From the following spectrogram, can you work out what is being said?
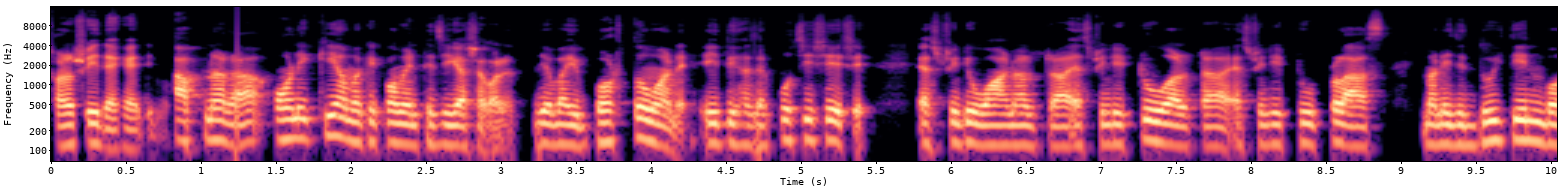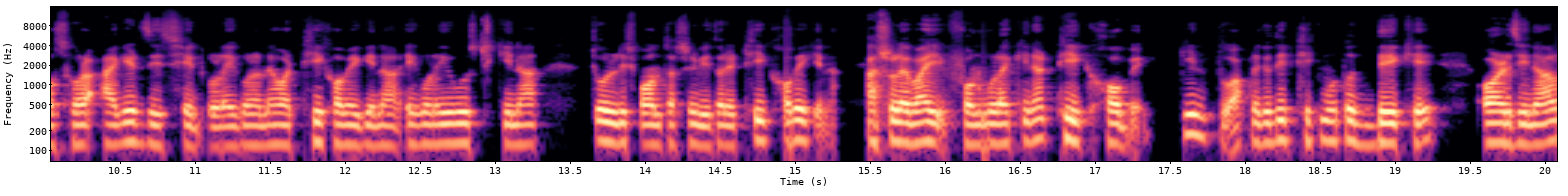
সরাসরি দেখাই দিব। আপনারা অনেকেই আমাকে কমেন্টে জিজ্ঞাসা করেন যে ভাই বর্তমানে এই দুই হাজার পঁচিশে এসে S21 Ultra, S22 Ultra, S22 Plus মানে যে ২-৩ বছর আগের যে সেটগুলো এগুলো নেওয়া ঠিক হবে কিনা, এগুলো ইউজড কিনা, ৪০-৫০ এর ভিতরে ঠিক হবে কিনা? আসলে ভাই ফোনগুলা কিনা ঠিক হবে। কিন্তু আপনি যদি ঠিক মতো দেখে অরিজিনাল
